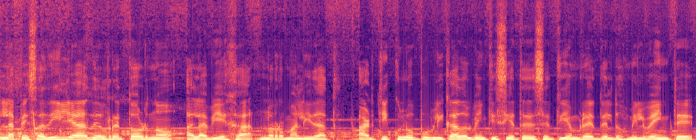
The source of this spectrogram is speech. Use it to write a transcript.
La pesadilla del retorno a la vieja normalidad. Artículo publicado el 27 de septiembre del 2020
